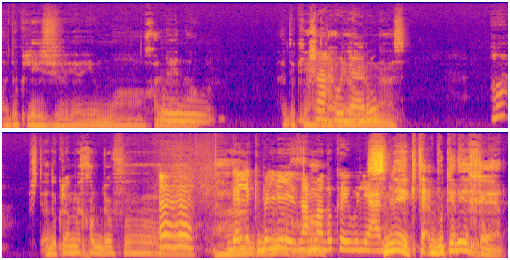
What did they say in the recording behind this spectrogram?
هذوك les jeux يما خلينا. هذوك يهضروا عليهم؟ الناس. شفت هذوك لما يخرجوا في آه قال لك باللي زعما دوكا يولي عندك. سنيك تاع بكري خير.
